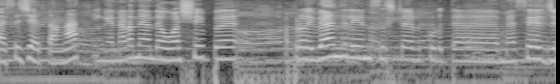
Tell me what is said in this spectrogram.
மெசேஜ் எடுத்தாங்க. இங்கே நடந்த அந்த ஒர்ஷிப்பு அப்புறம் இவாஞ்சலியன் சிஸ்டர் கொடுத்த மெசேஜ்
